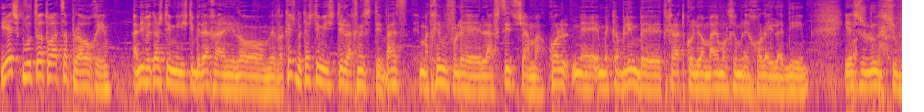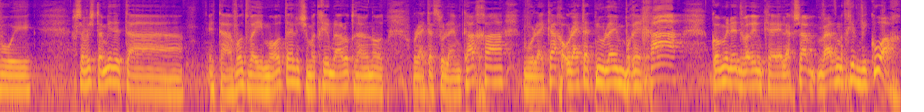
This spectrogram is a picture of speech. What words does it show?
יש קבוצות וואטסאפ להורים. אני ביקשתי מאשתי, בדרך כלל אני לא מבקש, ביקשתי מאשתי להכניס אותי, ואז מתחילים להפציץ שם, כל, מקבלים בתחילת כל יום מה הם הולכים לאכול לילדים, יש לו"ז שבועי. עכשיו יש תמיד את, ה, את האבות והאימהות האלה שמתחילים להעלות רעיונות, אולי תעשו להם ככה, ואולי ככה, אולי תתנו להם בריכה, כל מיני דברים כאלה. עכשיו, ואז מתחיל ויכוח.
